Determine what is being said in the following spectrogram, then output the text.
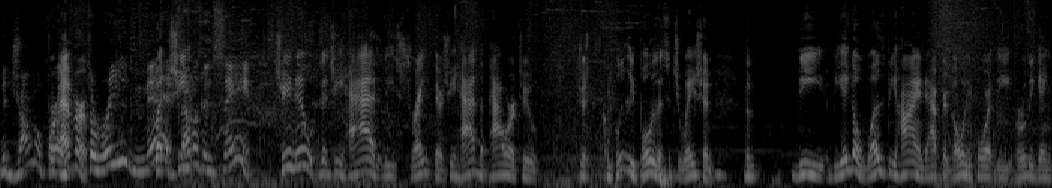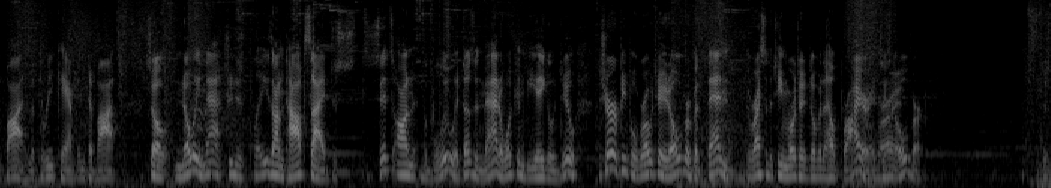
the jungle for Forever. like three minutes. But she- that was insane. She knew that she had the strength there. She had the power to just completely bully the situation. The the Viego was behind after going for the early gank bot, the three camp into bot. So knowing that, she just plays on top side, just sits on the blue. It doesn't matter what can Viego do. Sure, people rotate over, but then the rest of the team rotates over to help Briar. It's Right. just over. Just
